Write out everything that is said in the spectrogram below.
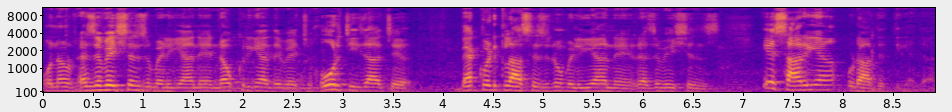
ਉਹਨਾਂ ਨੂੰ ਰਿਜ਼ਰਵੇਸ਼ਨਸ ਮਿਲੀਆਂ ਨੇ, ਨੌਕਰੀਆਂ ਦੇ ਵਿੱਚ ਹੋਰ ਚੀਜ਼ਾਂ 'ਚ ਬੈਕਵਰਡ ਕਲਾਸਿਸ ਨੂੰ ਮਿਲੀਆਂ ਨੇ ਰਿਜ਼ਰਵੇਸ਼ਨਸ ਇਹ ਸਾਰੀਆਂ ਉਡਾ ਦਿੱਤੀਆਂ ਜਾਣ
